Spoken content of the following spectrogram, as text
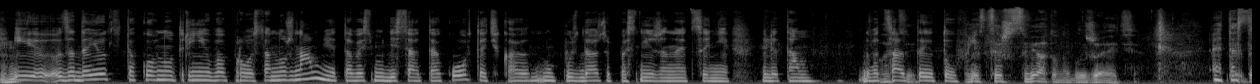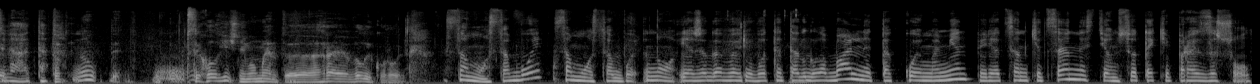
И задается такой внутренний вопрос, а нужна мне эта 80-я кофточка, ну пусть даже по сниженной цене, или там Але 20 це- туфли. Але це ж свято наближається. Это свято. Тут Ну, психологічний момент е, грає велику роль. Само собой, само собой. Но я же говорю, вот этот глобальный такой момент переоценки ценностей, он все-таки произошел.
